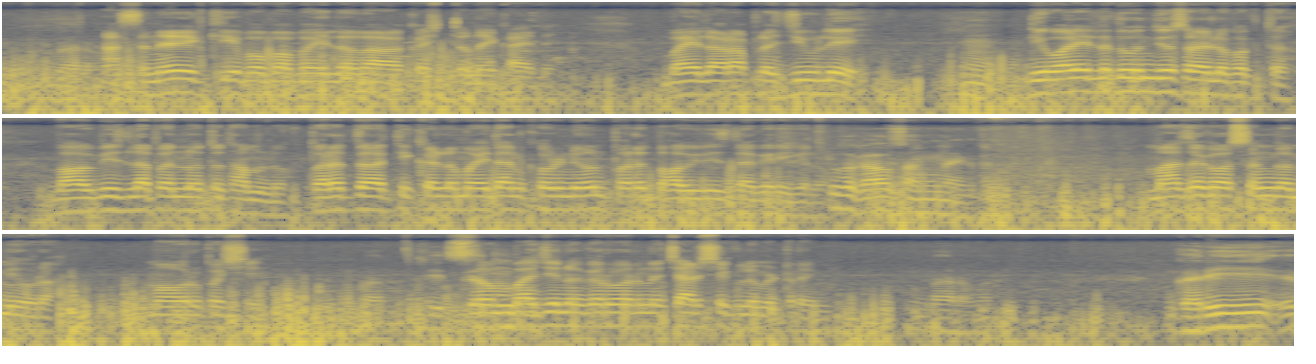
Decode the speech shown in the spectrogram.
बरं. असं नाही की बाबा बैलाला कष्ट नाही काय नाही. बैलावर आपलं जीवले हम्म. दिवाळीला दोन दिवस राहिलो फक्त. भाऊबीजला पण नव्हतं थांबलो. परत तिकडलं मैदान करून येऊन परत भाऊबीजला घरी गेलो. तुझं गाव सांग ना एकदा. माझं गाव संगम हिवरा मावरपाशी बरं. इतकं संभाजीनगरवरनं चारशे किलोमीटर आहे मी. बरं बरं. घरी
